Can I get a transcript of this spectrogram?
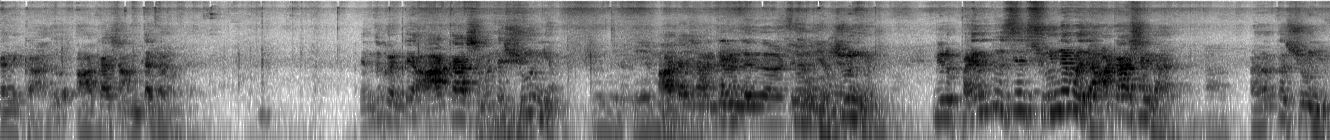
కానీ కాదు ఆకాశం అంతటా ఉంటుంది. ఎందుకంటే ఆకాశం అంటే శూన్యం. ఆకాశం అంటే శూన్యం. శూన్యం. మీరు పైన చూసే శూన్యం అది ఆకాశం కాదు. అదంతా శూన్యం.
